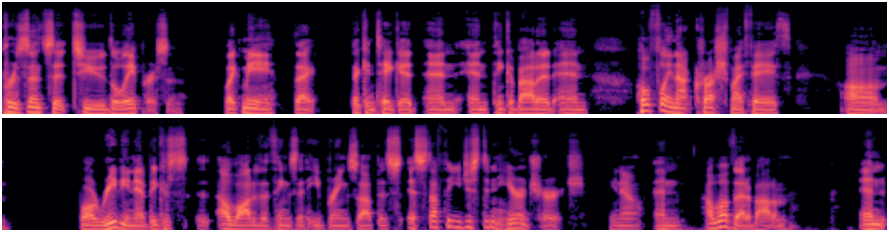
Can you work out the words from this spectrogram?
presents it to the layperson like me that that can take it and and think about it and hopefully not crush my faith um while reading it because a lot of the things that he brings up is is stuff that you just didn't hear in church you know and i love that about him and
